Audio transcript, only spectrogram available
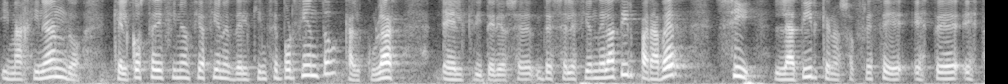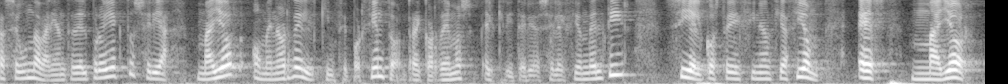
imaginando que el coste de financiación es del 15%, calcular el criterio de selección de la TIR para ver si la TIR que nos ofrece este, esta segunda variante del proyecto sería mayor o menor del 15%. Recordemos el criterio de selección TIR, si el coste de financiación es mayor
